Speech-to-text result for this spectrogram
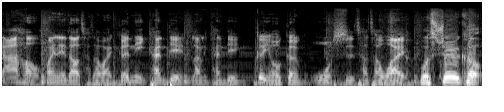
大家好，欢迎来到叉叉 Y 梗你看电影，让你看电影更有梗。我是叉叉 Y，我是 Jericho。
